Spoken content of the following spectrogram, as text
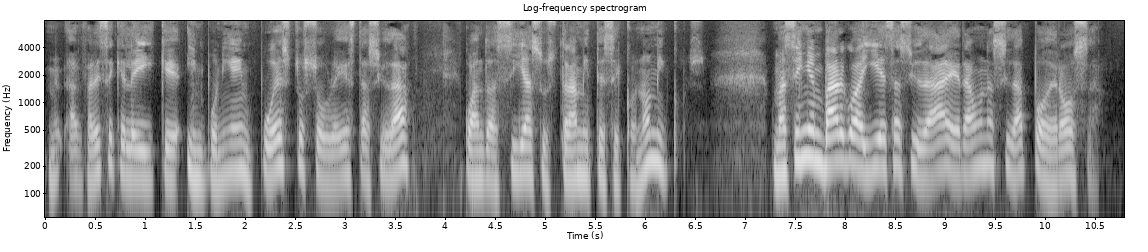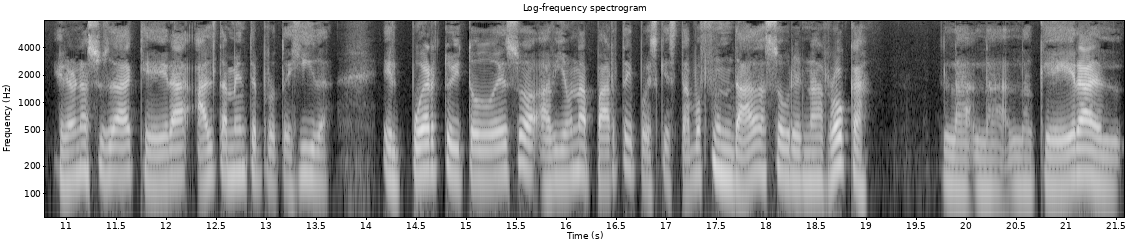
Me parece que leí que imponía impuestos sobre esta ciudad cuando hacía sus trámites económicos. Mas, sin embargo, allí esa ciudad era una ciudad poderosa, era una ciudad que era altamente protegida. El puerto y todo eso, había una parte pues que estaba fundada sobre una roca, la, la, que era el,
